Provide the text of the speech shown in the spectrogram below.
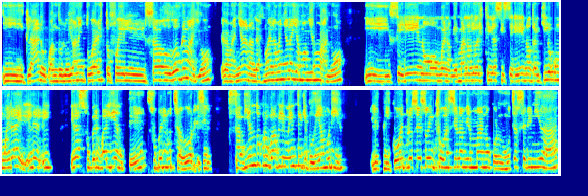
Y claro, cuando lo iban a intubar, esto fue el sábado 2 de mayo, en la mañana, a las 9 de la mañana, llamó a mi hermano y sereno, bueno, mi hermano lo describe así, sereno, tranquilo, como era él. Él, era súper valiente, súper luchador, es decir, sabiendo probablemente que podía morir, le explicó el proceso de intubación a mi hermano con mucha serenidad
